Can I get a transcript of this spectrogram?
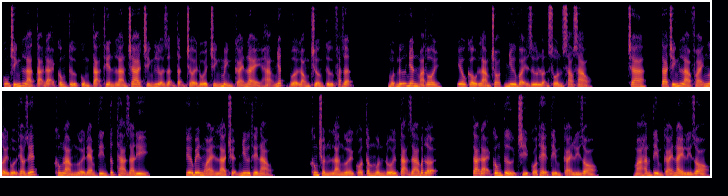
cũng chính là tạ đại công tử cùng tạ thiên lan cha chính lửa giận tận trời đối chính mình cái này hạng nhất vừa lòng trưởng tử phát giận. Một nữ nhân mà thôi, yêu cầu làm cho như vậy dư luận xôn sao sao. Cha, ta chính là phái người đuổi theo giết, không làm người đem tin tức thả ra đi. kia bên ngoài là chuyện như thế nào? Không chuẩn là người có tâm muốn đối tạ ra bất lợi. Tạ đại công tử chỉ có thể tìm cái lý do. Mà hắn tìm cái này lý do,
